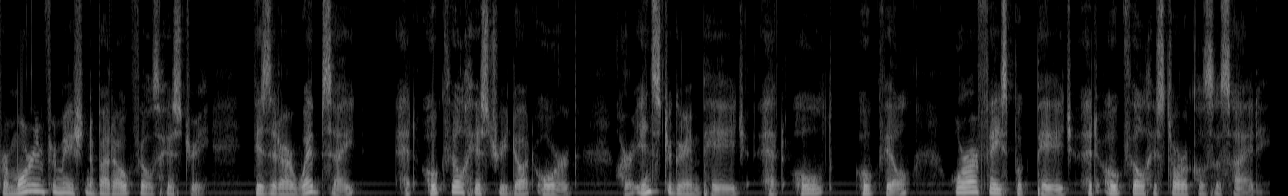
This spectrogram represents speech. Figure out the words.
For more information about Oakville's history, visit our website at oakvillehistory.org, our Instagram page at Old Oakville, or our Facebook page at Oakville Historical Society.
